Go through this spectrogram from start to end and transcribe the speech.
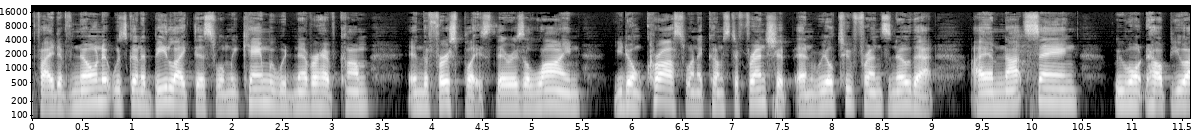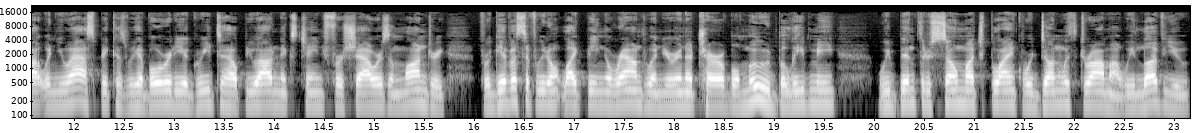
If I'd have known it was going to be like this when we came, we would never have come in the first place. There is a line you don't cross when it comes to friendship, and real true friends know that. I am not saying we won't help you out when you ask because we have already agreed to help you out in exchange for showers and laundry. Forgive us if we don't like being around when you're in a terrible mood. Believe me, we've been through so much blank. We're done with drama. We love you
